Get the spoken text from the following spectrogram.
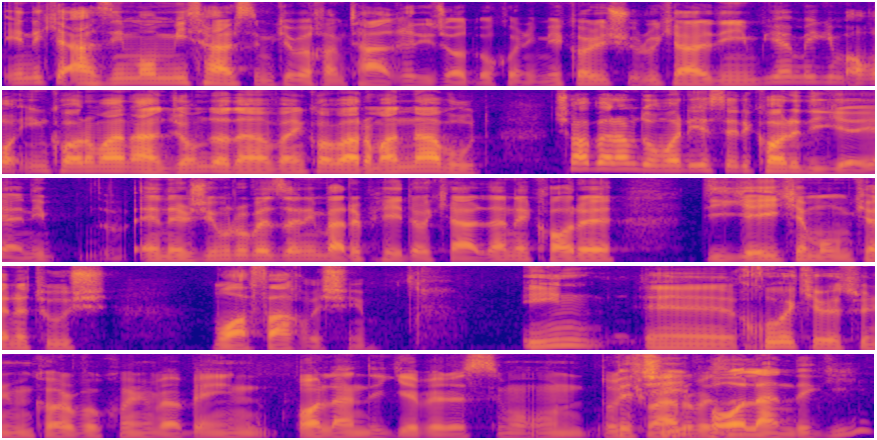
اینه که از این ما میترسیم که بخوایم تغییر ایجاد بکنیم. یه کاری شروع کردیم بیایم بگیم آقا این کار رو من انجام دادم و این کار برای من نبود. شاید برم دنبال یه سری کار دیگه یعنی انرژیم رو بذاریم برای پیدا کردن کار دیگه ای که ممکنه توش موفق بشیم. این خوبه که بتونیم این کار بکنیم و به این بالندگی برسیم و اون به دکمه چی؟ رو بزنیم بالندگی؟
